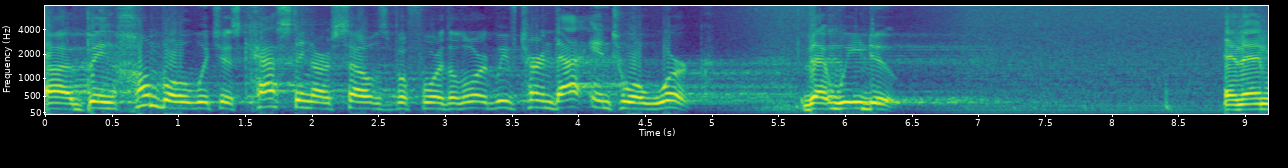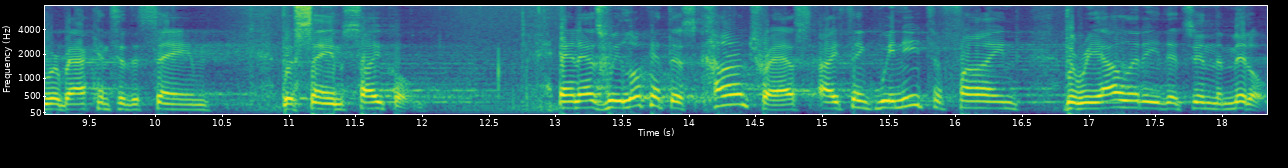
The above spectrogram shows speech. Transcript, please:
uh, being humble, which is casting ourselves before the Lord, we've turned that into a work that we do. And then we're back into the same, the same cycle. And as we look at this contrast, I think we need to find the reality that's in the middle.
